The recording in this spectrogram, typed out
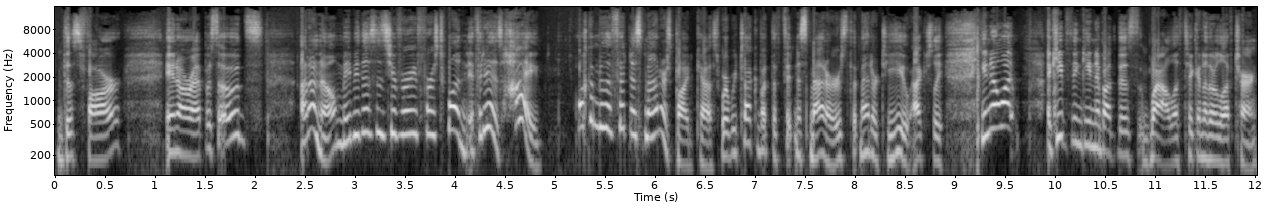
this far in our episodes. I don't know, maybe this is your very first one. If it is, hi. Welcome to the Fitness Matters podcast, where we talk about the fitness matters that matter to you. Actually, you know what? I keep thinking about this. Wow, let's take another left turn.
